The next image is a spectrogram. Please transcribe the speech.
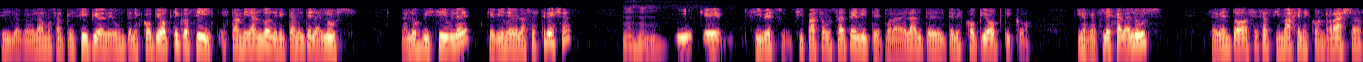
¿Sí? Lo que hablamos al principio de un telescopio óptico, sí, está mirando directamente la luz, la luz visible que viene de las estrellas, y que si ves si pasa un satélite por adelante del telescopio óptico y refleja la luz, se ven todas esas imágenes con rayas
